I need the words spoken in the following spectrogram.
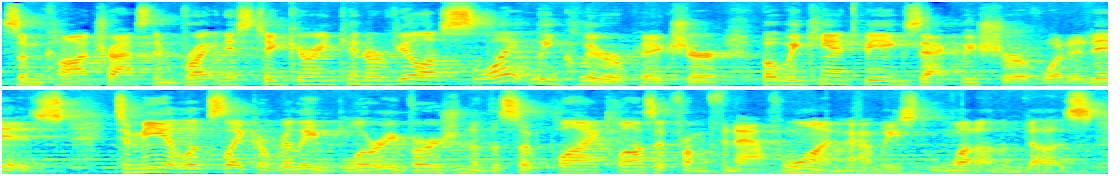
Some contrast and brightness tinkering can reveal a slightly clearer picture, but we can't be exactly sure of what it is. To me, it looks like a really blurry version of the supply closet from FNAF 1, at least one of them does.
